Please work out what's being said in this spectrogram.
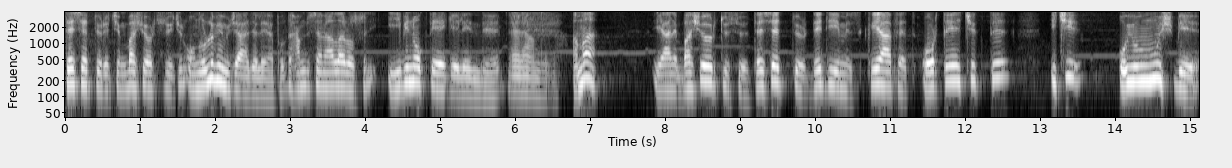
tesettür için, başörtüsü için onurlu bir mücadele yapıldı. Hamdü senalar olsun. iyi bir noktaya gelindi. Elhamdülillah. Ama yani başörtüsü, tesettür dediğimiz kıyafet ortaya çıktı. İçi oyulmuş bir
